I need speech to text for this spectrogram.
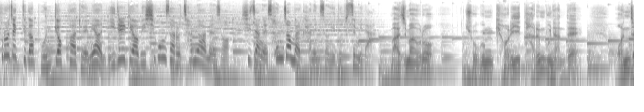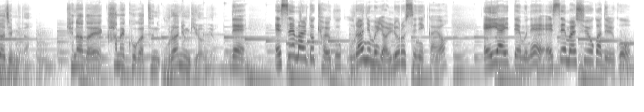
프로젝트가 본격화되면 이들 기업이 시공사로 참여하면서 시장을 선점할 가능성이 높습니다. 마지막으로 조금 결이 다른 분야인데 원자재입니다. 캐나다의 카메코 같은 우라늄 기업이요. 네, SMR도 결국 우라늄을 연료로 쓰니까요. AI 때문에 SMR 수요가 늘고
